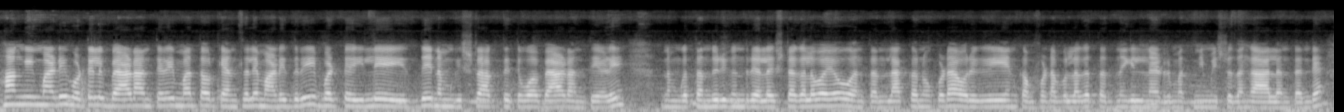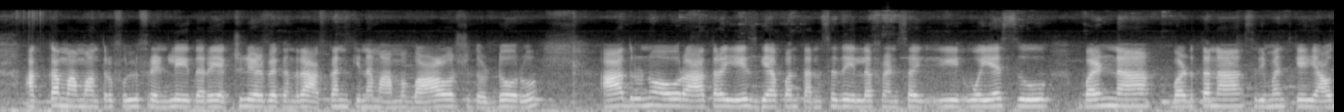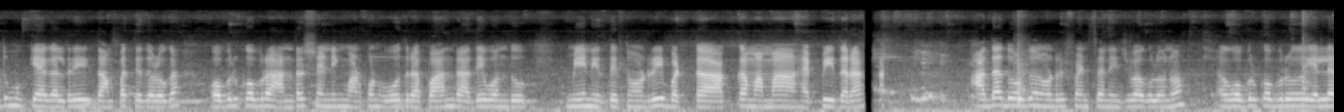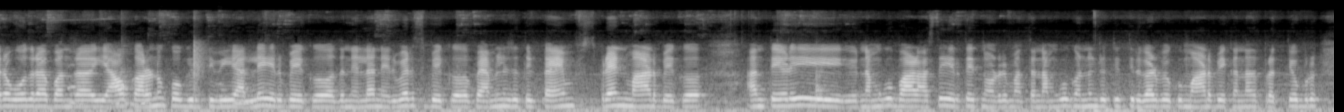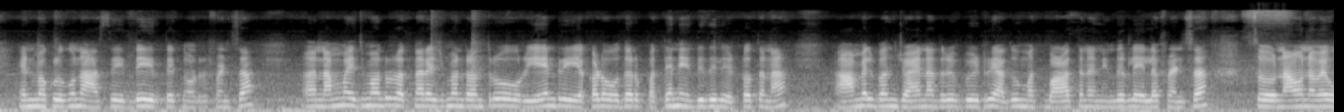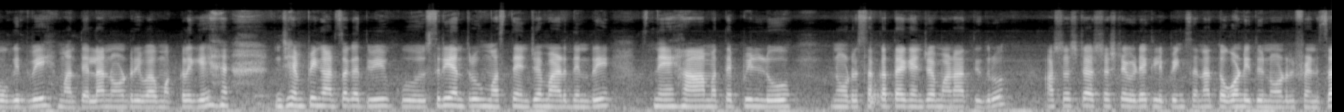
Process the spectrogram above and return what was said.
ಹಂಗೆ ಹಿಂಗೆ ಮಾಡಿ ಹೋಟೆಲಿಗೆ ಬೇಡ ಅಂತೇಳಿ ಮತ್ತು ಅವ್ರು ಕ್ಯಾನ್ಸಲೇ ಮಾಡಿದ್ರಿ ಬಟ್ ಇಲ್ಲೇ ಇದ್ದೇ ನಮ್ಗೆ ಇಷ್ಟ ಆಗ್ತೈತಿವ ಬೇಡ ಅಂತೇಳಿ. ನಮ್ಗೆ ತಂದೂರಿ ಗುಂದ್ರಿ ಎಲ್ಲ ಇಷ್ಟ ಆಗಲ್ಲವ ಯೋ ಅಂತಂದ್ಲ ಅಕ್ಕನೂ ಕೂಡ ಅವ್ರಿಗೆ ಏನು ಕಂಫರ್ಟಬಲ್ ಆಗುತ್ತೆ ಇಲ್ಲಿ ನಡ್ರಿ, ಮತ್ತು ನಿಮ್ಮ ಇಷ್ಟದಂಗೆ ಹಾಲು ಅಂತಂದೆ. ಅಕ್ಕ, ಮಾಮ ಅಂತೂ ಫುಲ್ ಫ್ರೆಂಡ್ಲಿ ಇದ್ದಾರೆ ಆ್ಯಕ್ಚುಲಿ ಹೇಳ್ಬೇಕಂದ್ರೆ ಅಕ್ಕನಕಿನ್ನ ಮಾಮ ಭಾಳ ವರ್ಷ ದೊಡ್ಡವರು ಆದ್ರೂ ಅವ್ರು ಆ ಥರ ಏಜ್ ಗ್ಯಾಪ್ ಅಂತ ಅನ್ಸೋದೇ ಇಲ್ಲ ಫ್ರೆಂಡ್ಸ ಈ ವಯಸ್ಸು, ಬಣ್ಣ, ಬಡತನ, ಶ್ರೀಮಂತಿಕೆ ಯಾವುದು ಮುಖ್ಯ ಆಗಲ್ರಿ ದಾಂಪತ್ಯದೊಳಗೆ? ಒಬ್ರಿಗೊಬ್ರು ಅಂಡರ್ಸ್ಟ್ಯಾಂಡಿಂಗ್ ಮಾಡ್ಕೊಂಡು ಹೋದ್ರಪ್ಪ ಅಂದ್ರೆ ಅದೇ ಒಂದು ಮೇನ್ ಇರ್ತೈತೆ ನೋಡ್ರಿ. ಬಟ್ ಅಕ್ಕ, ಮಾಮ ಹ್ಯಾಪಿ ಇದಾರ. ಅದ ದೊಡ್ಡದು ನೋಡ್ರಿ ಫ್ರೆಂಡ್ಸ ನಿಜವಾಗ್ಲೂ ಒಬ್ರಿಗೊಬ್ರು ಎಲ್ಲಾರ ಹೋದ್ರ ಬಂದ್ರೆ ಯಾವ ಕಾರಣಕ್ಕೆ ಹೋಗಿರ್ತೀವಿ, ಅಲ್ಲೇ ಇರಬೇಕು, ಅದನ್ನೆಲ್ಲ ನೆರವೇರಿಸ್ಬೇಕು ಫ್ಯಾಮಿಲಿ ಜೊತೆಗೆ ಟೈಮ್ ಸ್ಪೆಂಡ್ ಮಾಡಬೇಕು. ಅಂತೇಳಿ ನಮಗೂ ಭಾಳ ಆಸೆ ಇರ್ತೈತೆ ನೋಡ್ರಿ, ಮತ್ತು ನಮಗೂ ಗಂಡನ ಜೊತೆ ತಿರುಗಾಡಬೇಕು ಮಾಡ್ಬೇಕು ಅನ್ನೋದು ಪ್ರತಿಯೊಬ್ಬರು ಹೆಣ್ಮಕ್ಳಿಗೂ ಆಸೆ ಇದ್ದೇ ಇರ್ತೈತೆ ನೋಡ್ರಿ ಫ್ರೆಂಡ್ಸ ನಮ್ಮ ಯಜಮಾನ್ರು, ರತ್ನಾರ ಯಜಮಾನ್ರು ಅಂತರೂ ಅವ್ರು ಏನು ರೀ ಎಕಡೆ ಹೋದವ್ರು ಪತ್ತೆನೇ ಇದ್ದಿದ್ದಿಲ್ಲ ಎಷ್ಟೋತನ ಆಮೇಲೆ ಬಂದು ಜಾಯ್ನ್ ಆದ್ರೆ ಬಿಡ್ರಿ, ಅದು ಮತ್ತು ಭಾಳ ತನ ನಿಂದಿರಲೇ ಇಲ್ಲ ಫ್ರೆಂಡ್ಸ ಸೊ ನಾವು ನಾವೇ ಹೋಗಿದ್ವಿ, ಮತ್ತೆಲ್ಲ ನೋಡ್ರಿ ಇವಾಗ ಮಕ್ಕಳಿಗೆ ಜಂಪಿಂಗ್ ಆಡ್ಸಕತ್ತೀವಿ ಕುಸ್ರಿ ಶ್ರೀ ಅಂತೂ ಮಸ್ತ್ ಎಂಜಾಯ್ ಮಾಡಿದ್ದೀನಿ ರೀ ಸ್ನೇಹ, ಮತ್ತು ಪಿಲ್ಲು, ನೋಡ್ರಿ ಸಖತ್ತಾಗಿ ಎಂಜಾಯ್ ಮಾಡತ್ತಿದ್ರು ಅಷ್ಟಷ್ಟೇ ಅಷ್ಟಷ್ಟೇ ವಿಡಿಯೋ ಕ್ಲಿಪ್ಪಿಂಗ್ಸನ್ನು ತೊಗೊಂಡಿದ್ದೀವಿ ನೋಡಿರಿ ಫ್ರೆಂಡ್ಸ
